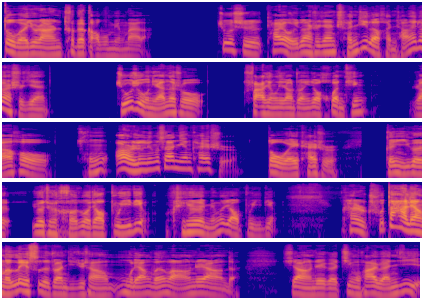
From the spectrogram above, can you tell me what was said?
窦唯就让人特别搞不明白了。就是他有一段时间沉寂了很长一段时间，九九年的时候发行了一张专辑叫《幻听》，然后从二零零三年开始，窦唯开始跟一个乐队合作，叫不一定，乐队名字叫不一定。开始出大量的类似的专辑，就像《木良文王》这样的，像这个《镜花缘记》，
